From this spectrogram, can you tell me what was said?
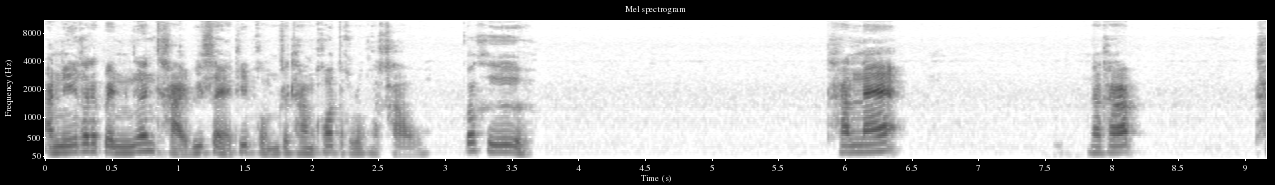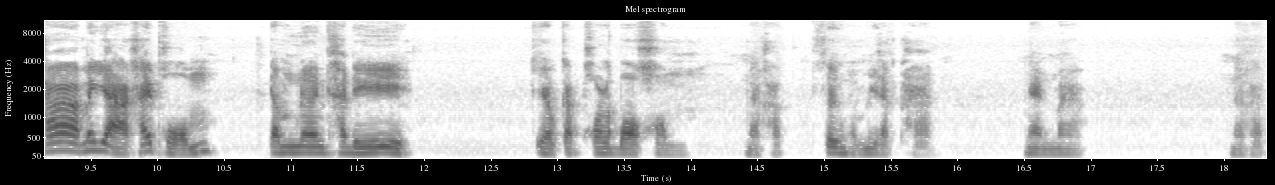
อันนี้ก็จะเป็นเงื่อนไขพิเศษที่ผมจะทำข้อตกลงกับเขา ก็คือทันแนะนะครับ ถ้าไม่อยากให้ผมดำเนินคดีเกี่ยวกับพรบคอมนะครับ ซึ่งผมมีหลักฐานแน่นมากนะครับ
